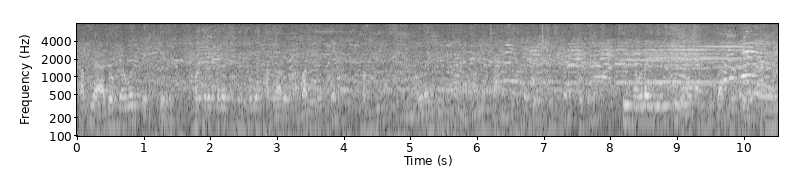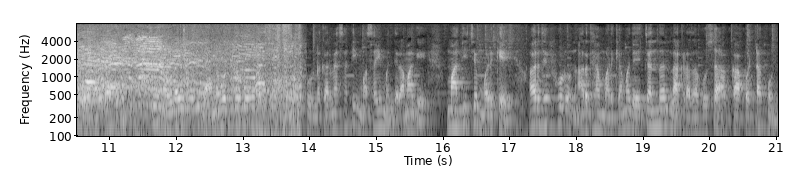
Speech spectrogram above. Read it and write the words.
आपल्या डोक्यावर पेटते भद्रकलश घेतलेले हजारो आबालवृद्ध भक्ती नवलाई देवीच्या नावाने चांगलं देवदेश करत होते श्री नवलाई देवीची व्यवस्थित दाखवून देवस्थानाने ओळखले जाते श्री नवलाई देवीला पूर्ण करण्यासाठी मसाई मंदिरामागे मातीचे मडके अर्धे फोडून अर्ध्या मडक्यामध्ये चंदन लाकडाचा भुसा कापड टाकून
